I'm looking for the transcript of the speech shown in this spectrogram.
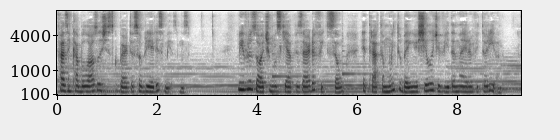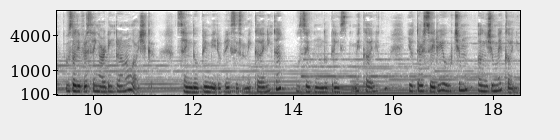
fazem cabulosas descobertas sobre eles mesmos. Livros ótimos que, apesar da ficção, retrata muito bem o estilo de vida na era vitoriana. Os livros têm ordem cronológica, sendo o primeiro Princesa Mecânica, o segundo Príncipe Mecânico e o terceiro e último Anjo Mecânico.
